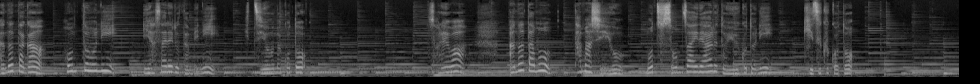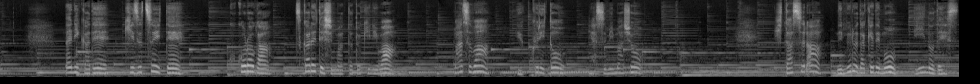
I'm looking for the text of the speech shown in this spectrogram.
あなたが本当に癒されるために必要なこと。それはあなたも魂を持つ存在であるということに気づくこと。何かで傷ついて心が疲れてしまった時にはまずはゆっくりと休みましょう。ひたすら眠るだけでもいいのです。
